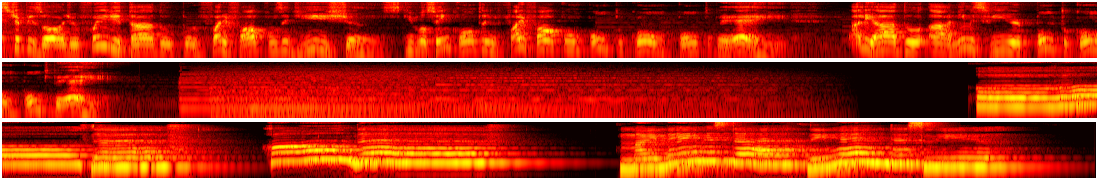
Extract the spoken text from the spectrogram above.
Este episódio foi editado por Firefalcons Editions, que você encontra em firefalcon.com.br, aliado a animesphere.com.br.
